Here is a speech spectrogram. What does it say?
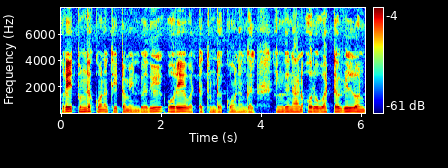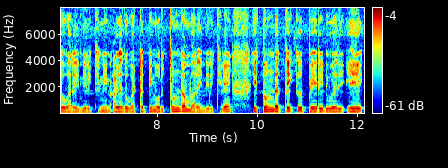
ஒரே துண்ட கோண தேற்றம் என்பது ஒரே வட்ட துண்ட கோணங்கள் இங்கு நான் ஒரு வட்ட வில் ஒன்று வரைந்திருக்கிறேன் அல்லது வட்டத்தின் ஒரு துண்டம் வரைந்திருக்கிறேன். இத்துண்டத்திற்கு பெயரிடுவது ஏ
